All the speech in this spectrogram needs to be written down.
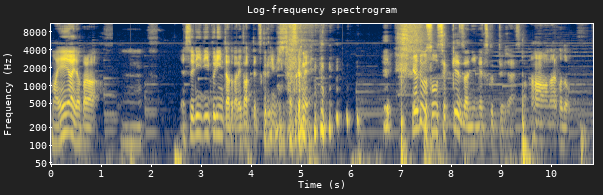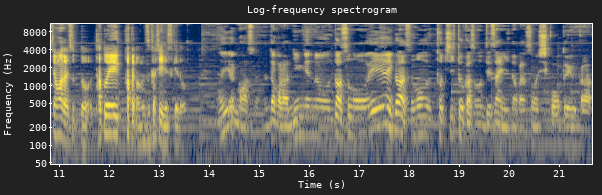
まあ AI だから、うん、3D プリンターとかでガッて作るイメージなんですかね。いや、でもその設計図は人間作ってるじゃないですか。ああ、なるほど。じゃあまだちょっと、例え方が難しいですけど。いや、まあそうだね。だから人間の、だからその AI がその土地とかそのデザイン、だからその思考というか、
